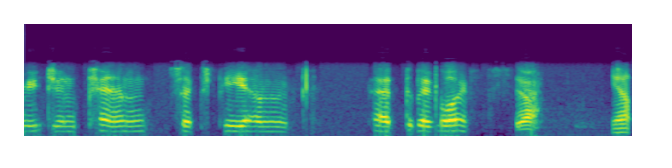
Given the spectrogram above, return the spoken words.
Region 10, 6 p.m. at the Big Boy. Yeah. Yep.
